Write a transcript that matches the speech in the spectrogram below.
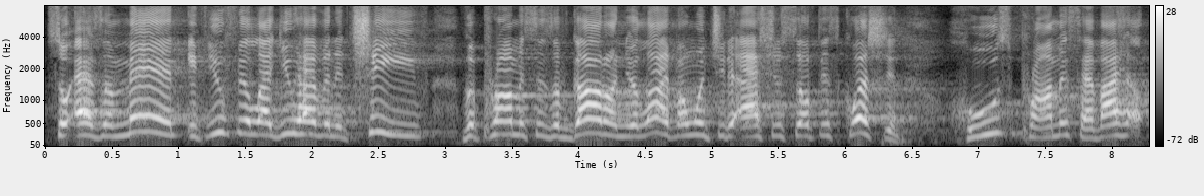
So, as a man, if you feel like you haven't achieved the promises of God on your life, I want you to ask yourself this question Whose promise have I helped?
